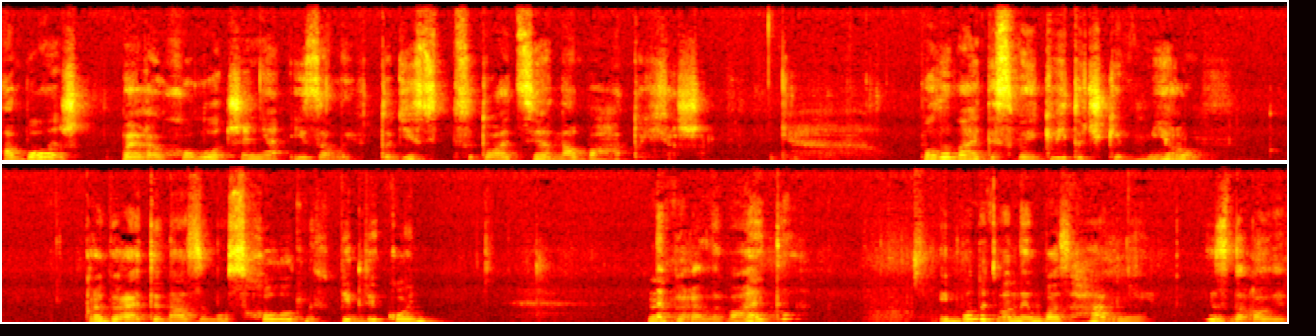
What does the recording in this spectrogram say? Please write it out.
Або ж переохолодження і залив. Тоді ситуація набагато гірша. Поливайте свої квіточки в міру, прибирайте на зиму з холодних підвіконь, не переливайте, і будуть вони у вас гарні і здорові.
